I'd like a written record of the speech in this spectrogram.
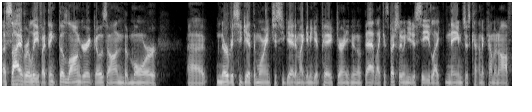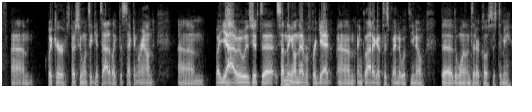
a sigh of relief. I think the longer it goes on, the more uh, nervous you get, the more anxious you get. Am I going to get picked or anything like that? Like especially when you just see like names just kind of coming off um, quicker, especially once it gets out of like the second round. Um, but yeah, it was just uh, something I'll never forget. Um, and glad I got to spend it with you know the the ones that are closest to me.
